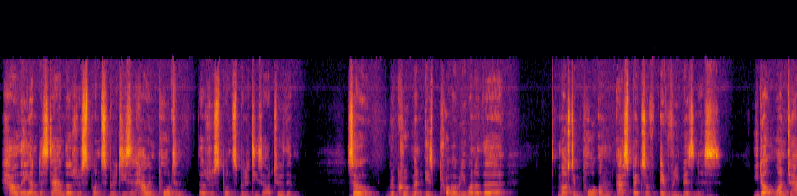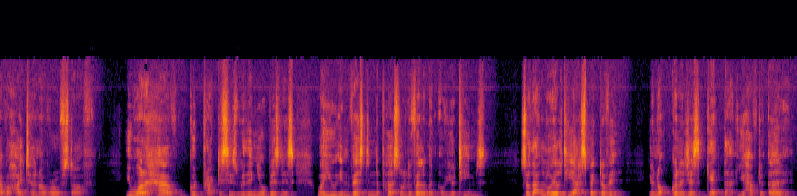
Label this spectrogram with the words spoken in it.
how they understand those responsibilities and how important those responsibilities are to them. So recruitment is probably one of the most important aspects of every business. You don't want to have a high turnover of staff. You want to have good practices within your business where you invest in the personal development of your teams. So that loyalty aspect of it, you're not going to just get that, you have to earn it.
